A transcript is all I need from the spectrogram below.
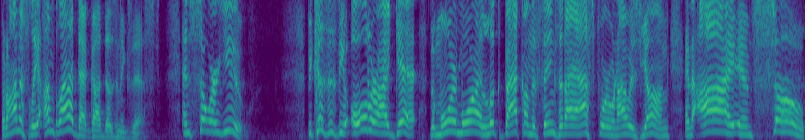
But honestly, I'm glad that God doesn't exist. And so are you. Because as the older I get, the more and more I look back on the things that I asked for when I was young, and I am so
